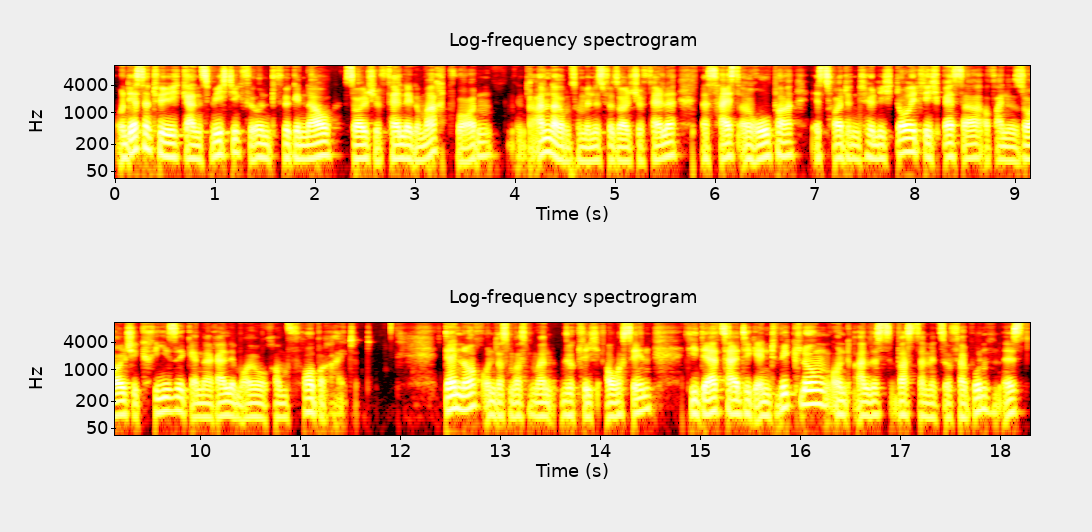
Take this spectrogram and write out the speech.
Und der ist natürlich ganz wichtig für und für genau solche Fälle gemacht worden, unter anderem zumindest für solche Fälle. Das heißt, Europa ist heute natürlich deutlich besser auf eine solche Krise generell im Euroraum vorbereitet. Dennoch, und das muss man wirklich aussehen, die derzeitige Entwicklung und alles, was damit so verbunden ist,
